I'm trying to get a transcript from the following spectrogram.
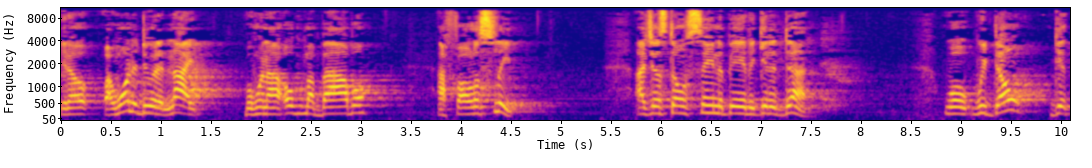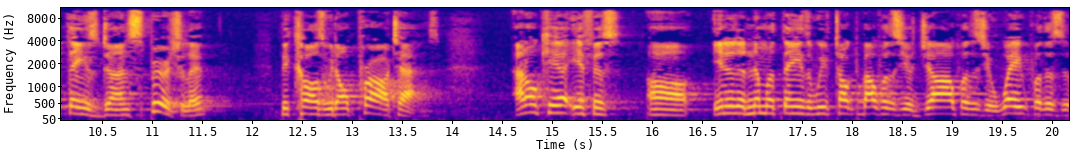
you know, I want to do it at night, but when I open my Bible, I fall asleep. I just don't seem to be able to get it done. Well, we don't get things done spiritually because we don't prioritize. I don't care if it's uh, any of the number of things that we've talked about, whether it's your job, whether it's your weight, whether it's the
